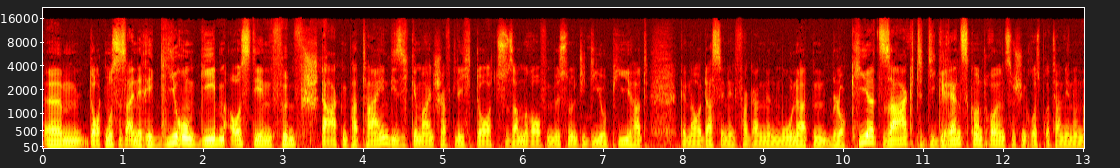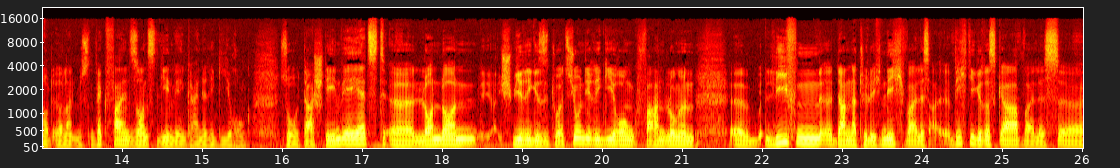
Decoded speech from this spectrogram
Ähm, dort muss es eine Regierung geben aus den fünf starken Parteien, die sich gemeinschaftlich dort zusammenraufen müssen. Und die DUP hat genau das in den vergangenen Monaten Monaten blockiert, sagt, die Grenzkontrollen zwischen Großbritannien und Nordirland müssen wegfallen, sonst gehen wir in keine Regierung. So, da stehen wir jetzt. Äh, London, schwierige Situation, die Regierung. Verhandlungen äh, liefen äh, dann natürlich nicht, weil es Wichtigeres gab, weil es äh,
